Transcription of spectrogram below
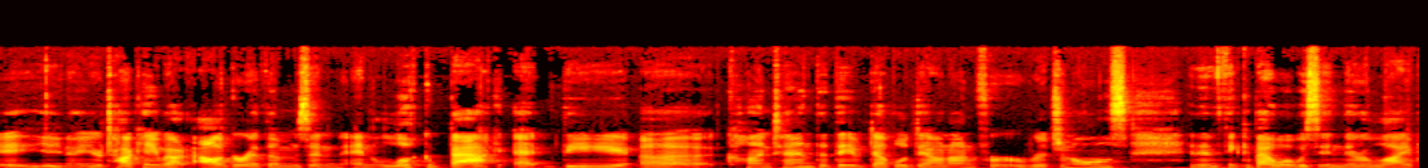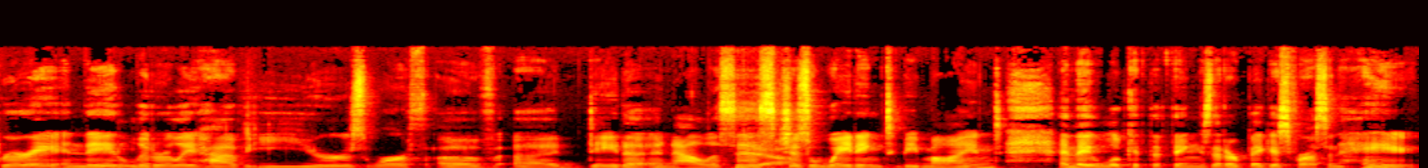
eh, you know you're talking about algorithms and and look back at the uh, content that they've doubled down on for originals, and then think about what was in their library, and they literally have years worth of uh, data analysis Yeah. just waiting to be mined, and they look at the things that are biggest for us, and hey,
